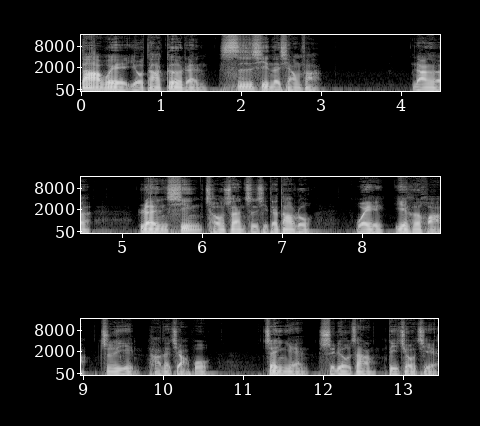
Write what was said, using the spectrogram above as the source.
大卫有他个人私心的想法，然而人心筹算自己的道路，为耶和华指引他的脚步。箴言十六章第九节，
